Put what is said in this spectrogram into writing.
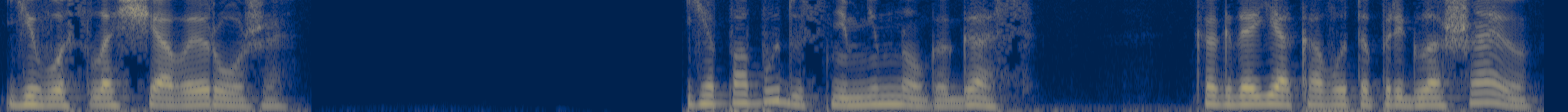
его слащавой роже. Я побуду с ним немного, Газ. Когда я кого-то приглашаю,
